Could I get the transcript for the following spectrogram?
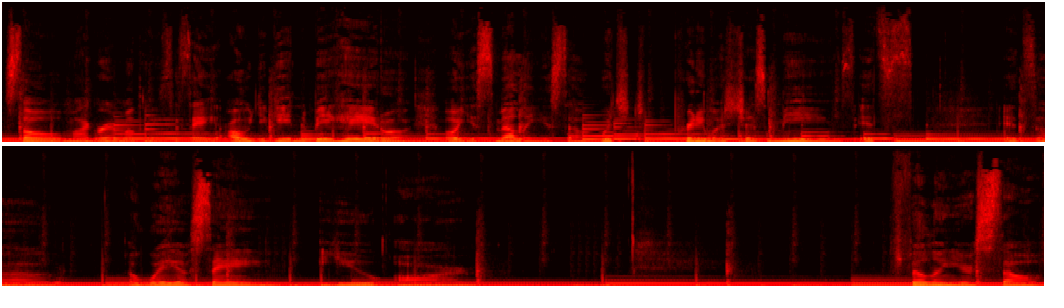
So my grandmother used to say, "Oh, you're getting a big head," or "or you're smelling yourself," which pretty much just means it's it's a, a way of saying you are filling yourself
